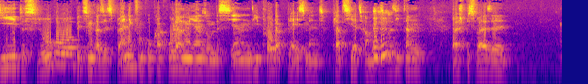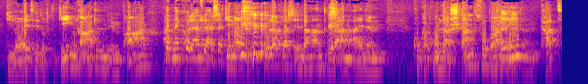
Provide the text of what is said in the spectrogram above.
Die das Logo bzw. das Branding von Coca-Cola mehr so ein bisschen wie Product Placement platziert haben. Also mhm. Also man sieht dann beispielsweise die Leute durch die Gegend radeln im Park. Mit einer Colaflasche. Genau, mit einer Colaflasche in der Hand oder an einem Coca-Cola-Stand vorbei. Mhm. Dann Cut.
